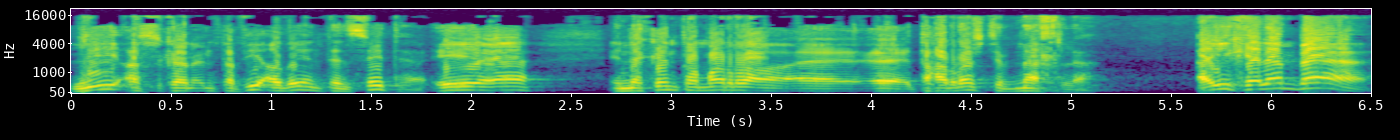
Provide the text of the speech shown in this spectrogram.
ليه؟ أصل كان أنت في قضية أنت نسيتها. إيه بقى؟ إنك أنت مرة آه، آه، اتعرشت بنخلة. أي كلام بقى؟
